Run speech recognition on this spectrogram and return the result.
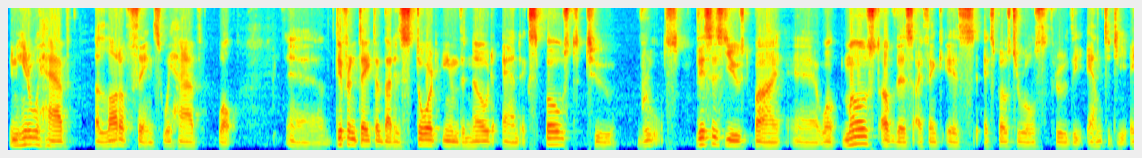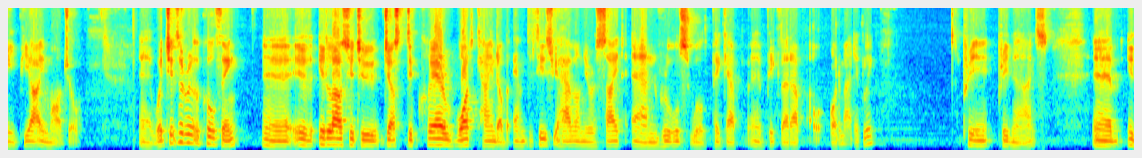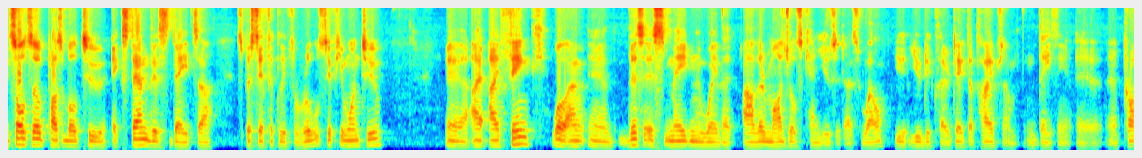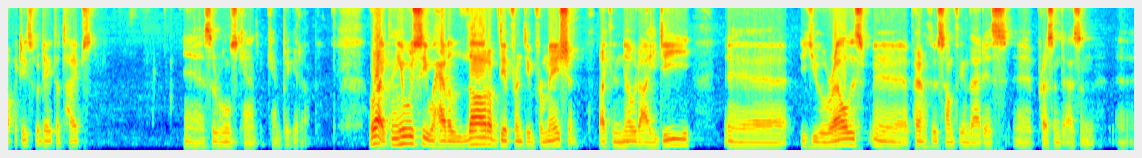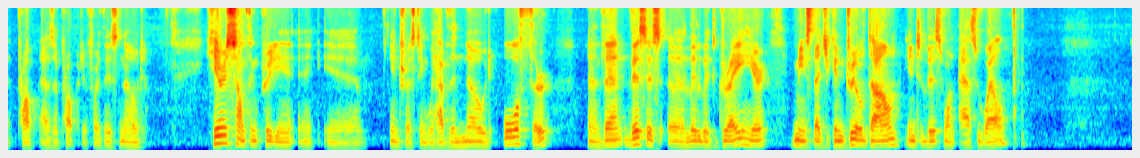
And here we have a lot of things. We have, well, uh, different data that is stored in the node and exposed to rules. This is used by, uh, well, most of this I think is exposed to rules through the Entity API module, uh, which is a really cool thing. Uh, it, it, allows you to just declare what kind of entities you have on your site and rules will pick up uh, pick that up automatically. Pretty, pretty nice. Uh, it's also possible to extend this data specifically for rules if you want to. Uh, I, I, think, well, uh, this is made in a way that other modules can use it as well. You, you declare data types and data uh, uh, properties for data types, uh, so rules can, can pick it up. Right, and here we see we have a lot of different information, like the node ID, URL is apparently something that is present as, an, prop as a property for this node. Here is something pretty interesting. We have the node author, and then this is a little bit gray here. It means that you can drill down into this one as well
